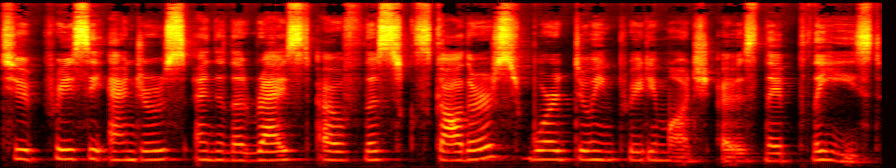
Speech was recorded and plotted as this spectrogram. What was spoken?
to Prissy Andrews and the rest of the scholars were doing pretty much as they pleased,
